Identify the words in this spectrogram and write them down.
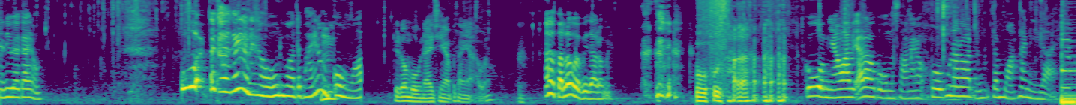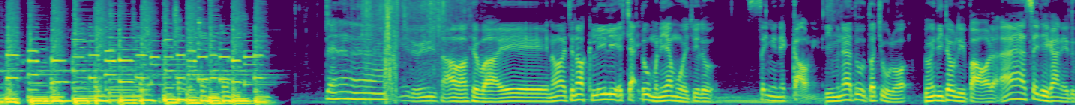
ည်းလေးပဲကြိုက်တော့ကိုတခါကြိုက်တာနဲ့တော့ဒီမှာတပိုင်းတော့ကုန်သွား ဒီတော့မုံနိုင်ချင်းကပတ်ဆိုင်ရပါဘောနော် အဲ့တော့တလို့ပဲပေးသားတော့မယ် ကိုကိုစားတာ ကိုကိုများသွားပြီအဲ့တော့ကိုကိုမစားနိုင်တော့ကိုခုနတော့တမွာနှိုက်နေလာ တန်တန်တန်ဒီတွင်ဒီစားမှာဖြစ်ပါတယ်เนาะကျွန်တော်ကလေးလေးအကြိုက်သူ့မနေ့ကမွေကြွေးလို့ စိတ်နေနဲ့ကောက်နေဒီမနေ့သူ့သွားကြိုတော့တွင်ဒီထုတ်လေးပါသွားတော့အဲစိတ်တွေကနေသူ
